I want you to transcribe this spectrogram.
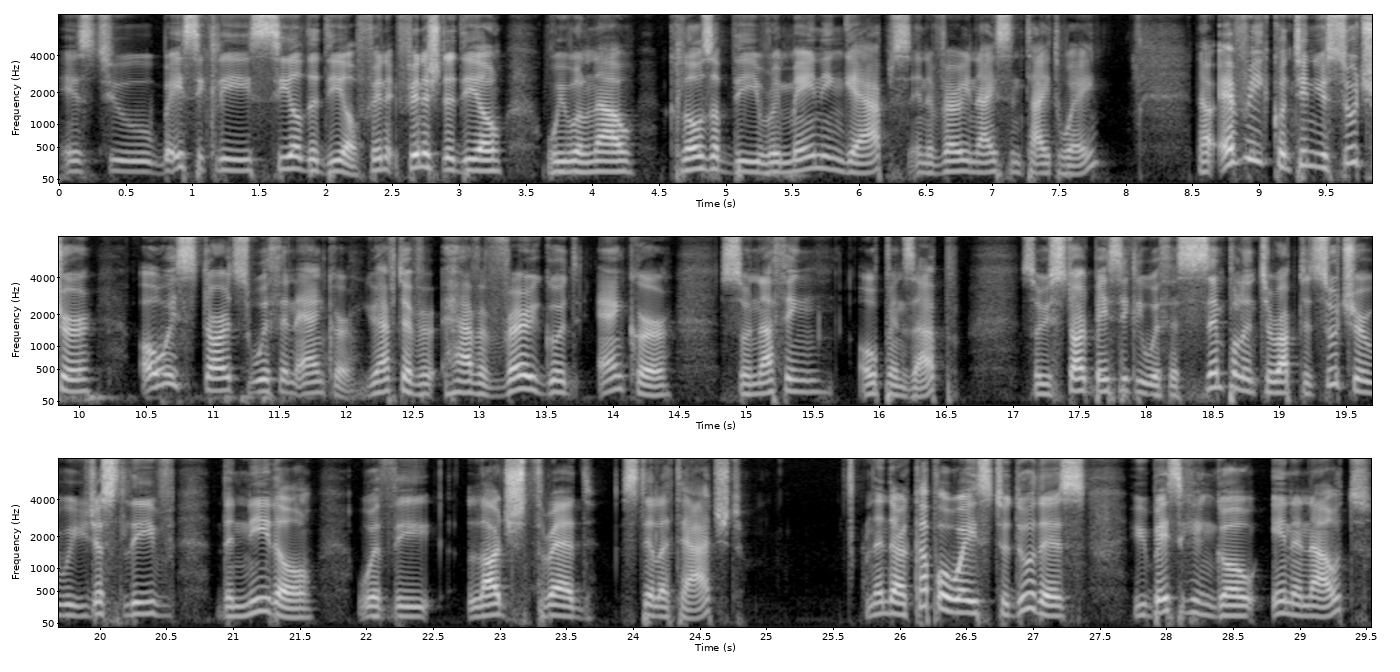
is to basically seal the deal, fin finish the deal. We will now close up the remaining gaps in a very nice and tight way. Now, every continuous suture always starts with an anchor. You have to have a, have a very good anchor so nothing opens up. So you start basically with a simple interrupted suture where you just leave the needle with the large thread still attached. And then there are a couple ways to do this. You basically can go in and out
